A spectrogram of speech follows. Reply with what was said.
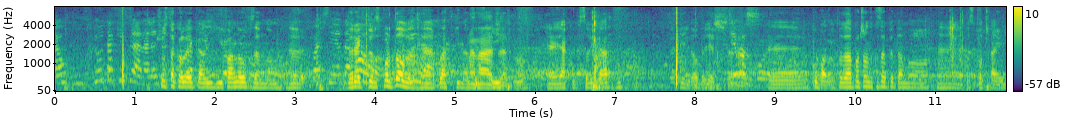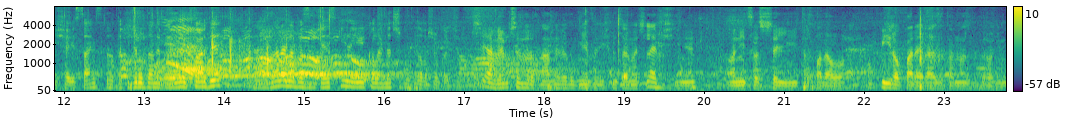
Miał, był taki plan, ale... Szósta kolejka Ligi Fanów, ze mną e, dyrektor sportowy e, Placki Nacycki, Menadżer, no. e, Jakub Sojka. Dzień dobry. Jeszcze raz. E, Kuba, no to na początku zapytam o e, to spotkanie dzisiaj z Sainz. To taki wyrównany pojedynek, twardy, e, no ale dla Was zwycięski no i kolejne trzy punkty na Waszym koncie. Ja wiem, czy wyrównany, według mnie byliśmy ten mecz lepsi, nie? Oni co strzelili, to wpadało. O, Piro parę razy tam nas wybronił.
